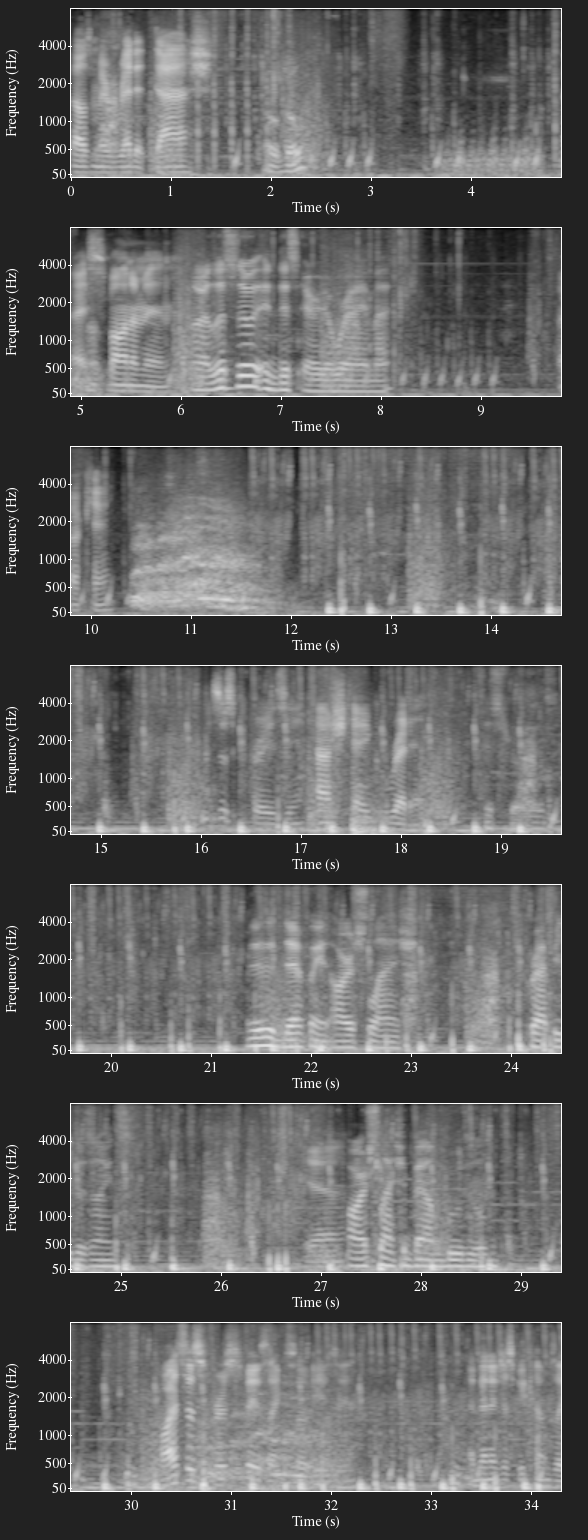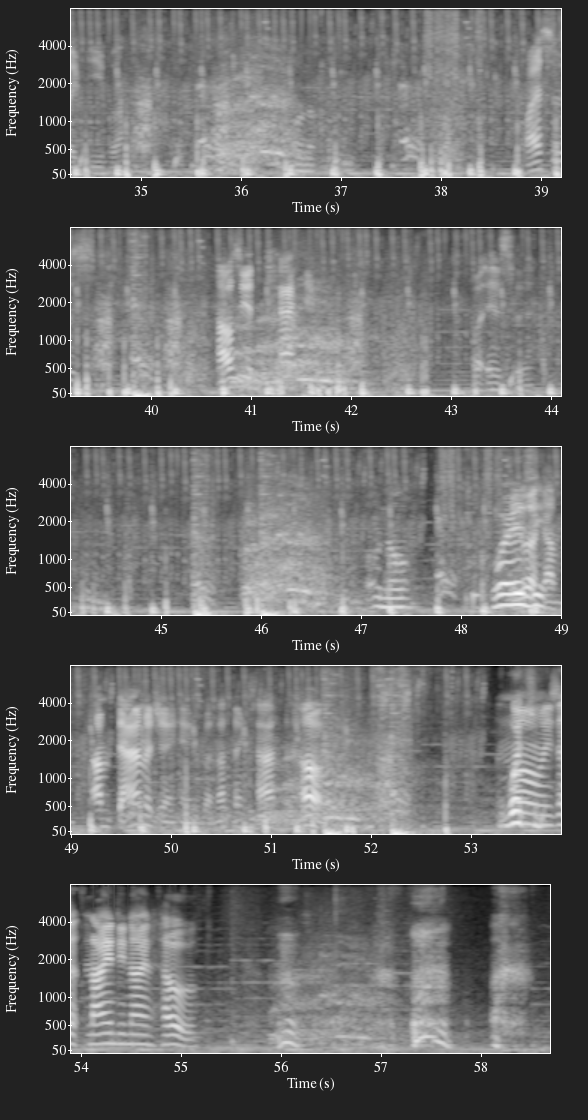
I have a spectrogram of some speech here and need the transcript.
That was my Reddit dash. Oh, go! Alright, Oh. spawn him in. Alright, let's do it in this area where I am at. Okay. This is crazy. Hashtag Reddit. This really is. This is definitely an R slash crappy designs. Yeah. R slash bamboozled. Why is this first phase like so easy? And then it just becomes like evil. Oh no. Why is this? How's he attacking? What is it? Oh no. Where See, is look, he? I'm I'm damaging him, but nothing's happening. Oh. What No, he's at 99 health.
